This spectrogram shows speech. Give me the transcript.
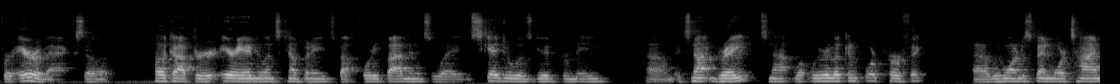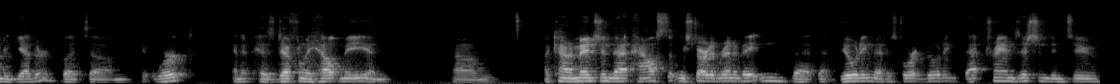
for Air Evac. So, helicopter air ambulance company. It's about 45 minutes away. The schedule is good for me. Um, it's not great. It's not what we were looking for, perfect. Uh, we wanted to spend more time together, but um, it worked and it has definitely helped me. And um, I kind of mentioned that house that we started renovating, that, that building, that historic building, that transitioned into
